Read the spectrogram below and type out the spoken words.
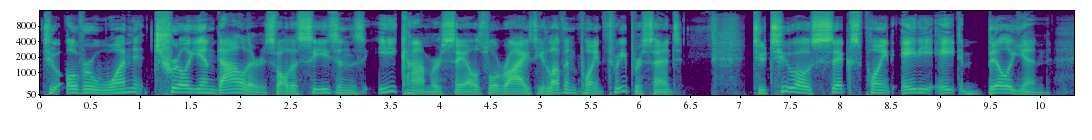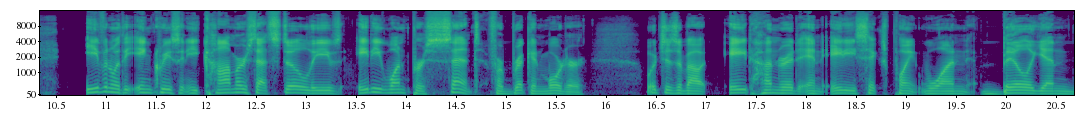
to over $1 trillion, while the season's e commerce sales will rise 11.3% to 206.88 billion. Even with the increase in e-commerce, that still leaves 81% for brick and mortar, which is about $886.1 billion.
